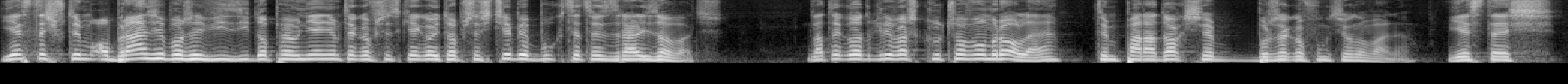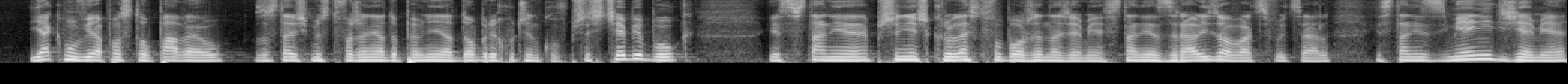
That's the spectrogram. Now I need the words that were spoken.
jesteś w tym obrazie Bożej wizji dopełnieniem tego wszystkiego i to przez ciebie Bóg chce coś zrealizować. Dlatego odgrywasz kluczową rolę w tym paradoksie Bożego funkcjonowania. Jesteś, jak mówi apostoł Paweł, zostaliśmy stworzenia do pełnienia dobrych uczynków. Przez ciebie Bóg jest w stanie przynieść Królestwo Boże na ziemię, jest w stanie zrealizować swój cel, jest w stanie zmienić ziemię,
